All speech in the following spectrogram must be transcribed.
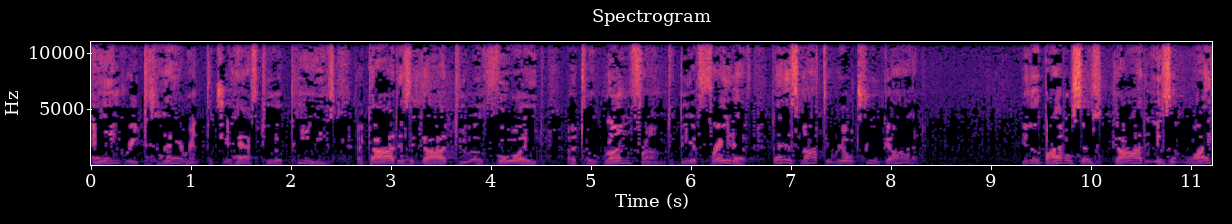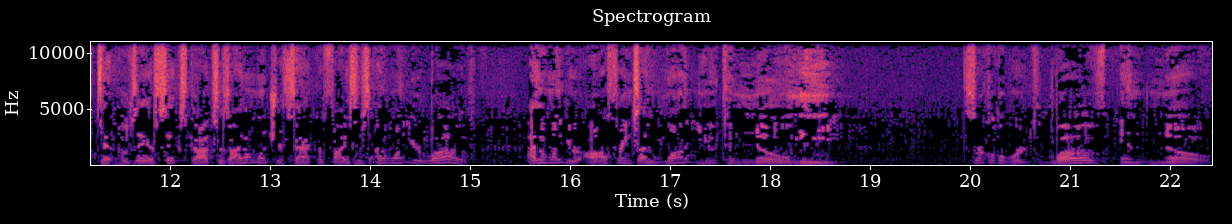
angry tyrant that you have to appease. A God is a God to avoid, uh, to run from, to be afraid of. That is not the real true God. You know, the Bible says God isn't like that. Hosea 6, God says, I don't want your sacrifices, I want your love. I don't want your offerings, I want you to know me. Circle the words love and know,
